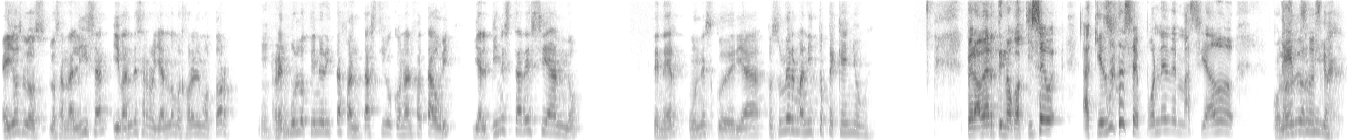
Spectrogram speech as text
ellos los, los analizan y van desarrollando mejor el motor. Red Bull lo tiene ahorita fantástico con Alfa Tauri y Alpine está deseando tener una escudería, pues un hermanito pequeño, güey. Pero a ver, Tinoco, aquí, se, aquí es donde se pone demasiado. Color de hormiga.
